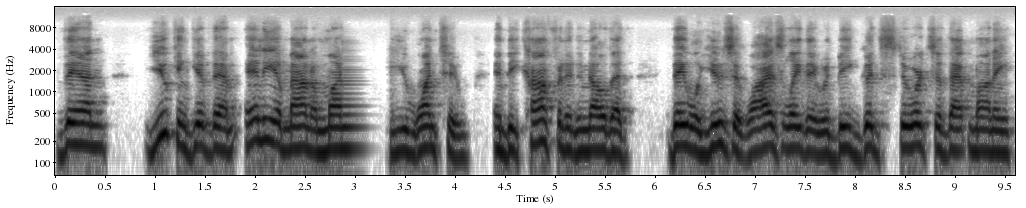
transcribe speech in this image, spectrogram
then you can give them any amount of money you want to and be confident to know that they will use it wisely. They would be good stewards of that money.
